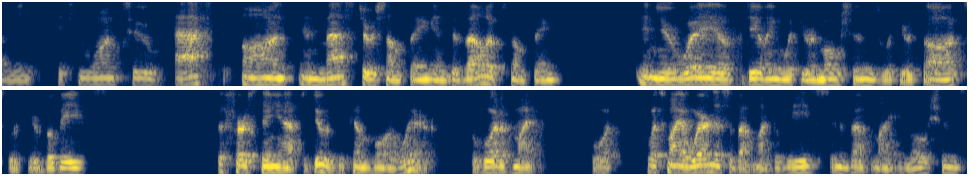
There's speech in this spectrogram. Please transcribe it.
I mean, if you want to act on and master something and develop something, in your way of dealing with your emotions, with your thoughts, with your beliefs, the first thing you have to do is become more aware. But what of my what what's my awareness about my beliefs and about my emotions?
